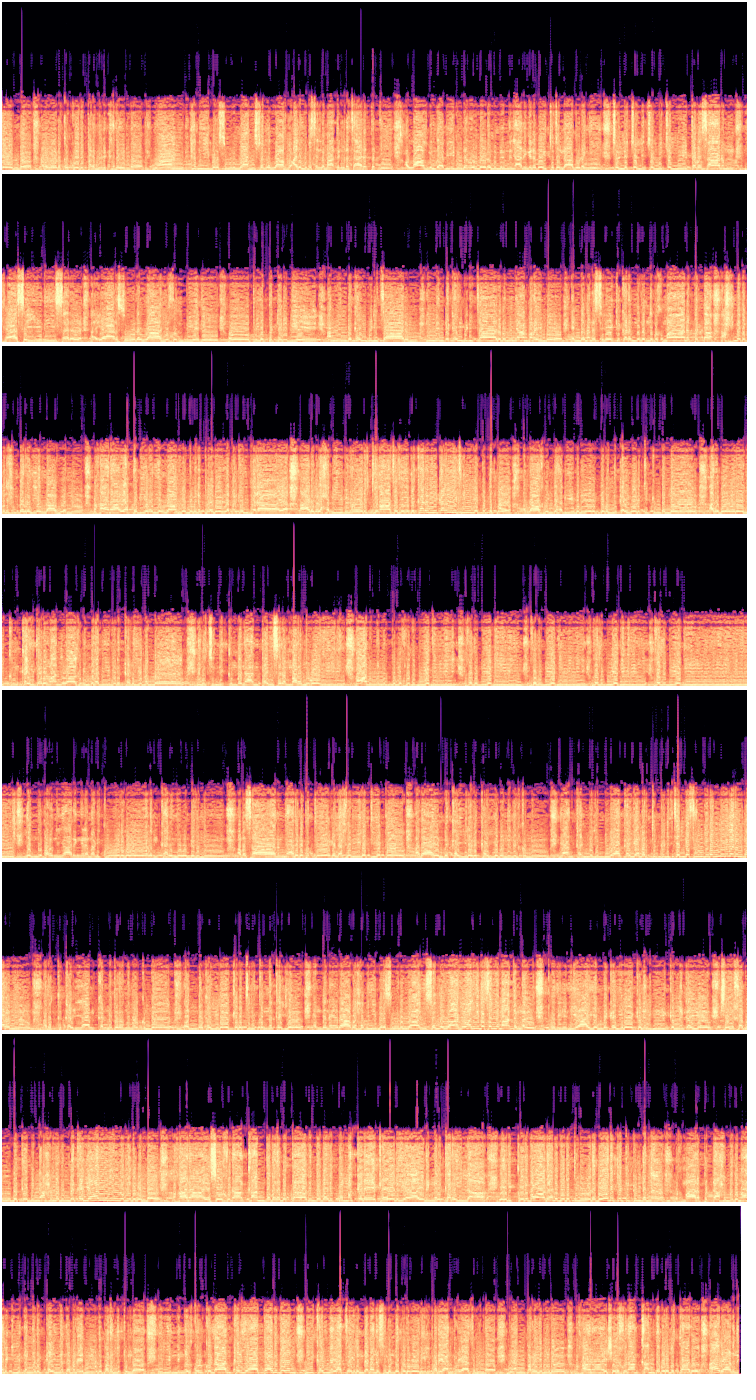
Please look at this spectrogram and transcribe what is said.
ഉണ്ട് അവരോടൊക്കെ കൂടി പറഞ്ഞൊരു കഥയുണ്ട്. ഞാൻ ഹബീബ് റസൂലുള്ളാഹി സ്വല്ലല്ലാഹു അലൈഹി വസല്ലമ തങ്ങളുടെ ചാരത്തെത്തി. അള്ളാഹുവിന്റെ ഹബീബിന്റെ റൗലയുടെ മുന്നിൽ നിന്ന് ഇങ്ങനെ ബെയ്ത്ത് ചൊല്ലാൻ തുടങ്ങി. ചൊല്ലി ചൊല്ലി ചൊല്ലി ചൊല്ലിയിട്ട് അവസാനം ഓ പ്രിയപ്പെട്ട നബിയെ അങ്ങന്റെ കൈ പിടിച്ചാലും അങ്ങന്റെ കൈ പിടിച്ചാലും എന്ന് ഞാൻ പറയുമ്പോ എന്റെ മനസ്സിലേക്ക് കടന്നു വന്ന് ബഹുമാനപ്പെട്ട അഹ്മദ് അൻഹു മഹാനായ അൻഹുവിനെ പോലെയുള്ള പ്രഗത്ഭരായ ആളുകൾ ഹബീബിനോട് ഇസ്തിഗാസ ചെയ്ത് കരഞ്ഞ് കരഞ്ഞ് ചെയ്യപ്പെട്ടപ്പോ അള്ളാഹുവിന്റെ ഹബീബ് നേരിട്ട് വന്ന് കൈ കൊടുത്തിട്ടുണ്ടല്ലോ. അതുപോലെ എനിക്കും കൈ തരുവാൻ അള്ളാഹുവിന്റെ ഹബീബിന് കഴിയുമല്ലോ ഇത് ചിന്തിക്കുമ്പോ ഞാൻ പരിസരം മറന്നുപോയി. ആ നിന്ന് നിൽപ്പുള്ള ഹുദുബിയതി ഹുദുബിയതി ഹുദുബിയതി ഹുദുബിയതി ഹുദുബിയതി. എന്ന് പറഞ്ഞ് ഞാനിങ്ങനെ മണിക്കൂറുകളോളം കരഞ്ഞുകൊണ്ടിരുന്നു. അവസാനം ഞാനൊരു പ്രത്യേക ലഹരിയിലെത്തിയപ്പോ അതാ എന്റെ കയ്യിലൊരു കൈ വന്ന് നിൽക്കുന്നു. ഞാൻ കണ്ണു ചുണ്ടി ആ കൈ അമർത്തി പിടിച്ച് എന്റെ സങ്കടം മുഴുവനും പറഞ്ഞു. അതൊക്കെ കഴിഞ്ഞ് ഞാൻ കണ്ണു തുറന്നു നോക്കുമ്പോ എന്റെ കയ്യിലേക്ക് വെച്ചിരിക്കുന്ന കയ്യ് എന്റെ നേതാവ് ഹബീബ് റസൂലുള്ളാഹി അലൈഹി പ്രതിനിധിയായി എന്റെ കയ്യിലേക്ക് നൽകിയിരിക്കുന്ന കയ്യ് ഷെയ്ഖ് അബൂബക്കർ ബിൻ അഹമ്മദിന്റെ കൈയായിരുന്നു എന്നതുകൊണ്ട് മഹാനായ ഷെയ്ഖുന കാന്തപുര മുത്താദിന്റെ വലിപ്പം മക്കളെ കേളിയായ നിങ്ങൾക്കറിയില്ല. എനിക്കൊരുപാട് അനുഭവത്തിലൂടെ ബോധ്യപ്പെട്ടിട്ടുണ്ടെന്ന് ബഹുമാനപ്പെട്ട അഹമ്മദ് മാലിക്കി തങ്ങൾ ഇക്കഴിഞ്ഞ തവണ എന്നോട് പറഞ്ഞിട്ടുണ്ട്. ഇനിയും നിങ്ങൾക്ക് ഉൾക്കൊള്ളാൻ കഴിയാത്ത അനുഭവം ഈ കഴിഞ്ഞ യാത്രയിൽ എന്റെ മനസ്സിലുണ്ട്. പൊതുവേദിയിൽ പറയാൻ പ്രയാസമുണ്ട്. ഞാൻ പറയുന്നത് മഹാനായ ഷെയ്ഖുന കാന്തപുര മുത്താദ് ആരാണ്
